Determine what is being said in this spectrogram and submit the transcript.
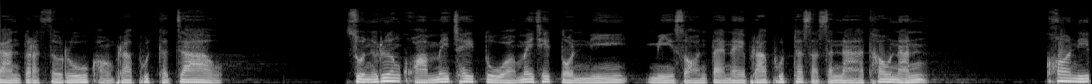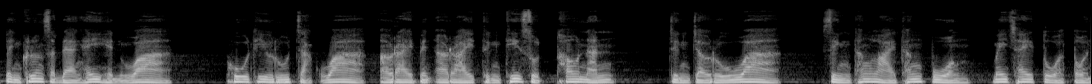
การตรัสรู้ของพระพุทธเจ้า ส่วนเรื่องความไม่ใช่ตัวไม่ใช่ตนนี้ มีสอนแต่ในพระพุทธศาสนาเท่านั้น ข้อนี้เป็นเครื่องแสดงให้เห็นว่า ผู้ที่รู้จักว่าอะไรเป็นอะไรถึงที่สุดเท่านั้น จึงจะรู้ว่า สิ่งทั้งหลายทั้งปวง ไม่ใช่ตัวตน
